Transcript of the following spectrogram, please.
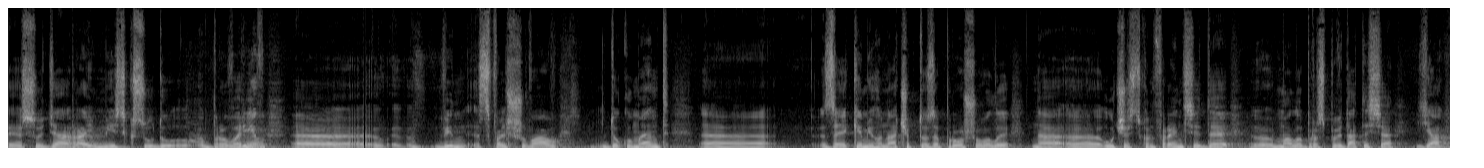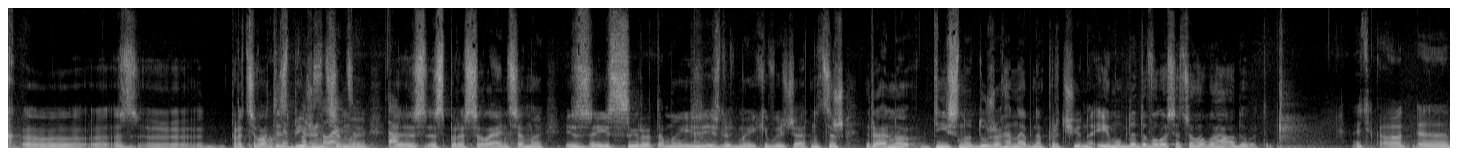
е, суддя райміськсуду броварів, е, він сфальшував документ. Е, за яким його, начебто, запрошували на е, участь в конференції, де е, мало б розповідатися, як е, е, з, е, працювати з біженцями, е, з, з переселенцями, із, із сиротами, із, із людьми, які виїжджають. Ну це ж реально дійсно дуже ганебна причина, і йому б не довелося цього вигадувати. Цікаво, е,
